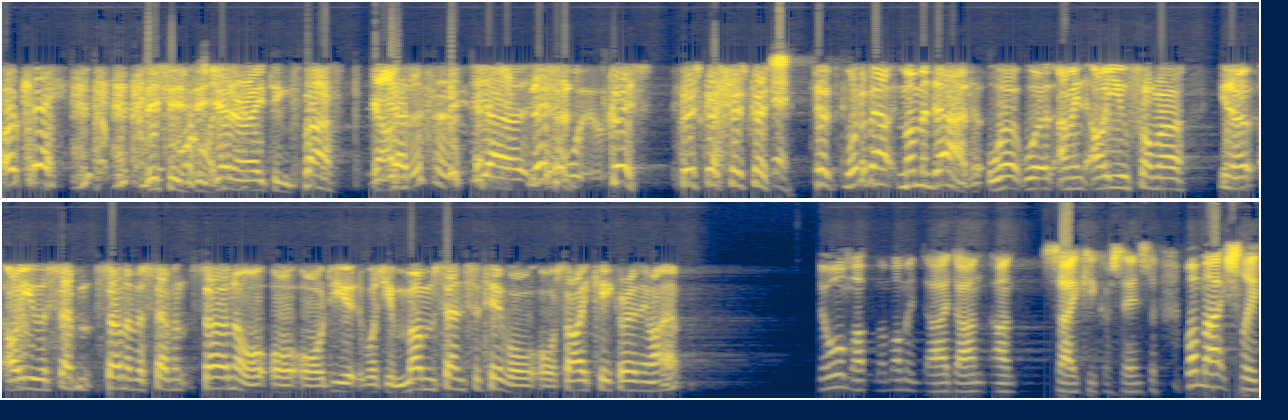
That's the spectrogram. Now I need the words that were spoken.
okay. this is degenerating fast. guys. Yeah, this is yeah. Listen, yeah. Chris, Chris, Chris, Chris, Chris. So what about mum and dad? Were, were, I mean, are you from a, you know, are you the seventh son of a seventh son, or, or, or do you, was your mum sensitive or, or psychic or anything like that? No, my, my mum and dad aren't, aren't psychic or sensitive. Mum actually,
